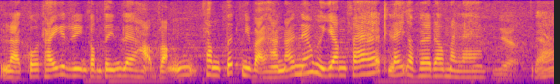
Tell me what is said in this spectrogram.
là cô thấy cái riêng công ty Nestle họ vẫn phân tích như vậy họ nói nếu người dân phá hết lấy cà phê đâu mà làm Dạ. đó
